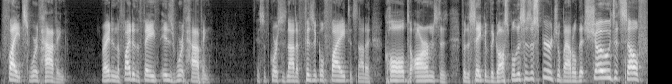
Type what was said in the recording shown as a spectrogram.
fights worth having right? And the fight of the faith is worth having. This, of course, is not a physical fight. It's not a call to arms to, for the sake of the gospel. This is a spiritual battle that shows itself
